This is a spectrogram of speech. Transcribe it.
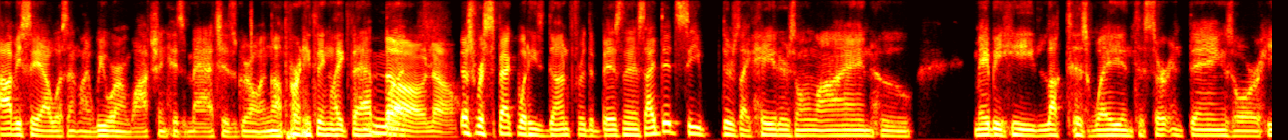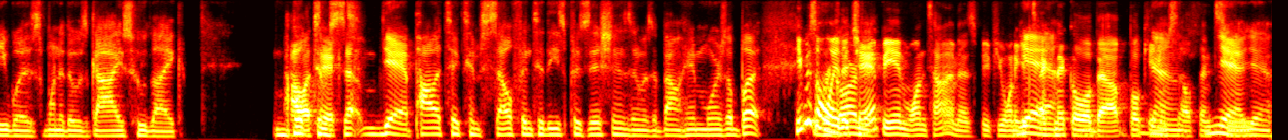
obviously I wasn't like we weren't watching his matches growing up or anything like that. No, no. Just respect what he's done for the business. I did see there's like haters online who maybe he lucked his way into certain things or he was one of those guys who like Politics. himself, yeah, politicked himself into these positions and it was about him more so. But he was only the champion one time, as if you want to get Yeah. technical about booking Yeah. himself into yeah, yeah.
